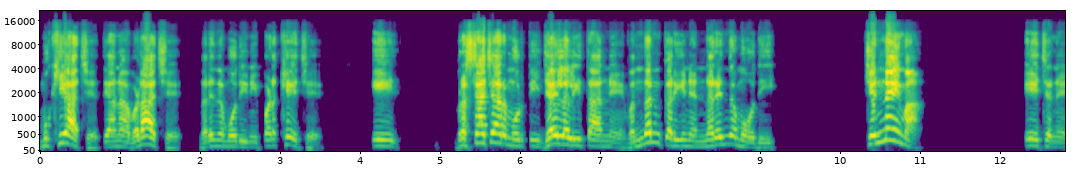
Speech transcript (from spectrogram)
મુખિયા છે, ત્યાંના વડા છે, નરેન્દ્ર મોદીની પડખે છે, એ ભ્રષ્ટાચાર મૂર્તિ જયલલિતાને વંદન કરીને નરેન્દ્ર મોદી ચેન્નઈમાં એ છે ને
